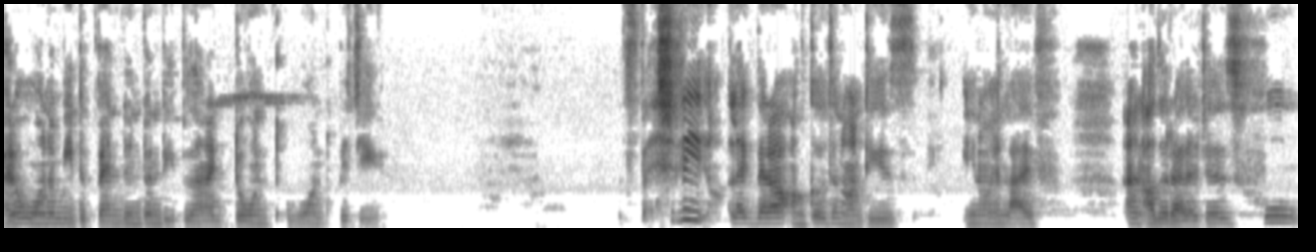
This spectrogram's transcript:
I don't want to be dependent on people and i don't want pity. Especially like there are uncles and aunties you know in life and other relatives who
